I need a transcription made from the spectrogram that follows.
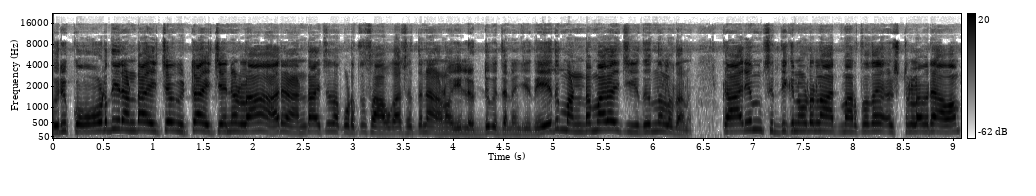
ഒരു കോടതി രണ്ടാഴ്ച വിട്ടയച്ചതിനുള്ള ആ രണ്ടാഴ്ച കൊടുത്ത സാവകാശത്തിനാണോ ഈ ലഡ്ഡു വിതരണം ചെയ്തത്? ഏത് മണ്ടന്മാരായി ചെയ്തു എന്നുള്ളതാണ്. കാര്യം സിദ്ദിഖിനോടുള്ള ആത്മാർത്ഥത ഇഷ്ടമുള്ളവരാവാം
